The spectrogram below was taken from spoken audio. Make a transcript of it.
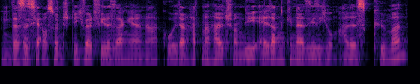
Das ist ja auch so ein Stichwort. Viele sagen ja, na cool, dann hat man halt schon die älteren Kinder, die sich um alles kümmern.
